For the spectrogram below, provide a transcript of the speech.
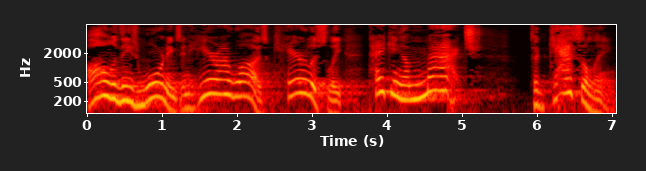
All of these warnings, and here I was carelessly taking a match to gasoline.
